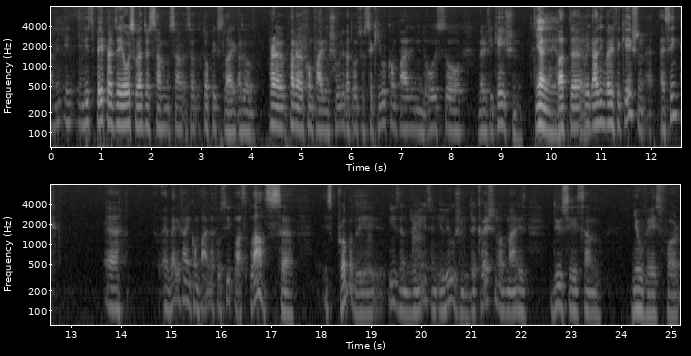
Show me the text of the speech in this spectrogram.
I mean, in, in this paper, they also address some, some, some topics like also parallel, parallel compiling, surely, but also secure compiling and also verification. Yeah, yeah, yeah. But uh, yeah. regarding verification, I think uh, a verifying compiler for C++ uh, is probably is and remains an illusion. The question of mine is, do you see some new ways for,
